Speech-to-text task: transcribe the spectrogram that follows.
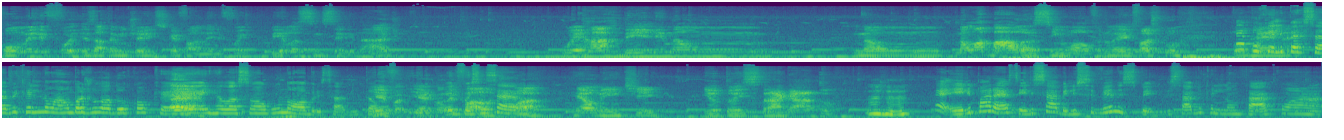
Como ele foi. Exatamente é isso que eu falo, né? Ele foi pela sinceridade. O errar dele não. Não. Não abala assim o Álvaro. né? Ele fala, tipo. É porque ele né? percebe que ele não é um bajulador qualquer É. em relação a algum nobre, sabe? Então, e, é, e é quando ele ele, foi fala, sincero. tipo, ah, realmente eu tô estragado. Uhum. é, ele parece, ele sabe, ele se vê no espelho, ele sabe que ele não tá com a.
